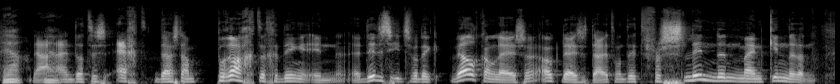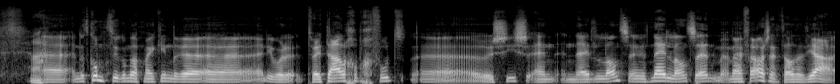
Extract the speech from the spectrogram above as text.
ja, ja, ja, ja, En dat is echt, daar staan prachtige dingen in. Eh, dit is iets wat ik wel kan lezen, ook deze tijd, want dit verslinden mijn kinderen. Ah. Eh, en dat komt natuurlijk omdat mijn kinderen, eh, die worden tweetalig opgevoed, eh, Russisch en Nederlands. En in het Nederlands, en mijn vrouw zegt altijd, ja,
